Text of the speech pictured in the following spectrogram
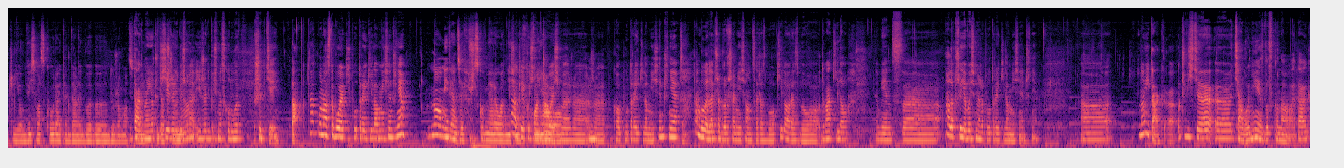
czyli obwisła skóra i tak dalej, byłyby dużo mocniej. Tak, no i oczywiście, jeżeli byśmy, jeżeli byśmy schudły szybciej. Tak. Tak, u nas to było jakieś półtorej kilo miesięcznie. No mniej więcej, wszystko w miarę ładnie Tak, się jakoś wchłaniało. liczyłyśmy, że, że około półtorej kilo miesięcznie. Tak. Tam były lepsze, gorsze miesiące. Raz było kilo, raz było dwa kilo, więc e, ale przyjęłyśmy, że półtorej kilo miesięcznie. E, no i tak, e, oczywiście ciało nie jest doskonałe, tak?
